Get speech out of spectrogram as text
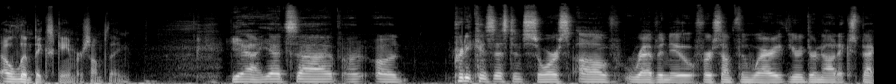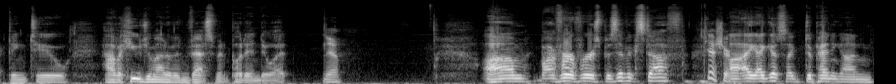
Olympics game or something Yeah, yeah, it's uh, a, a pretty consistent source of revenue for something where you're they're not expecting to have a huge amount of investment put into it. yeah Um, but for for specific stuff, yeah sure Uh, I, I guess like depending on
